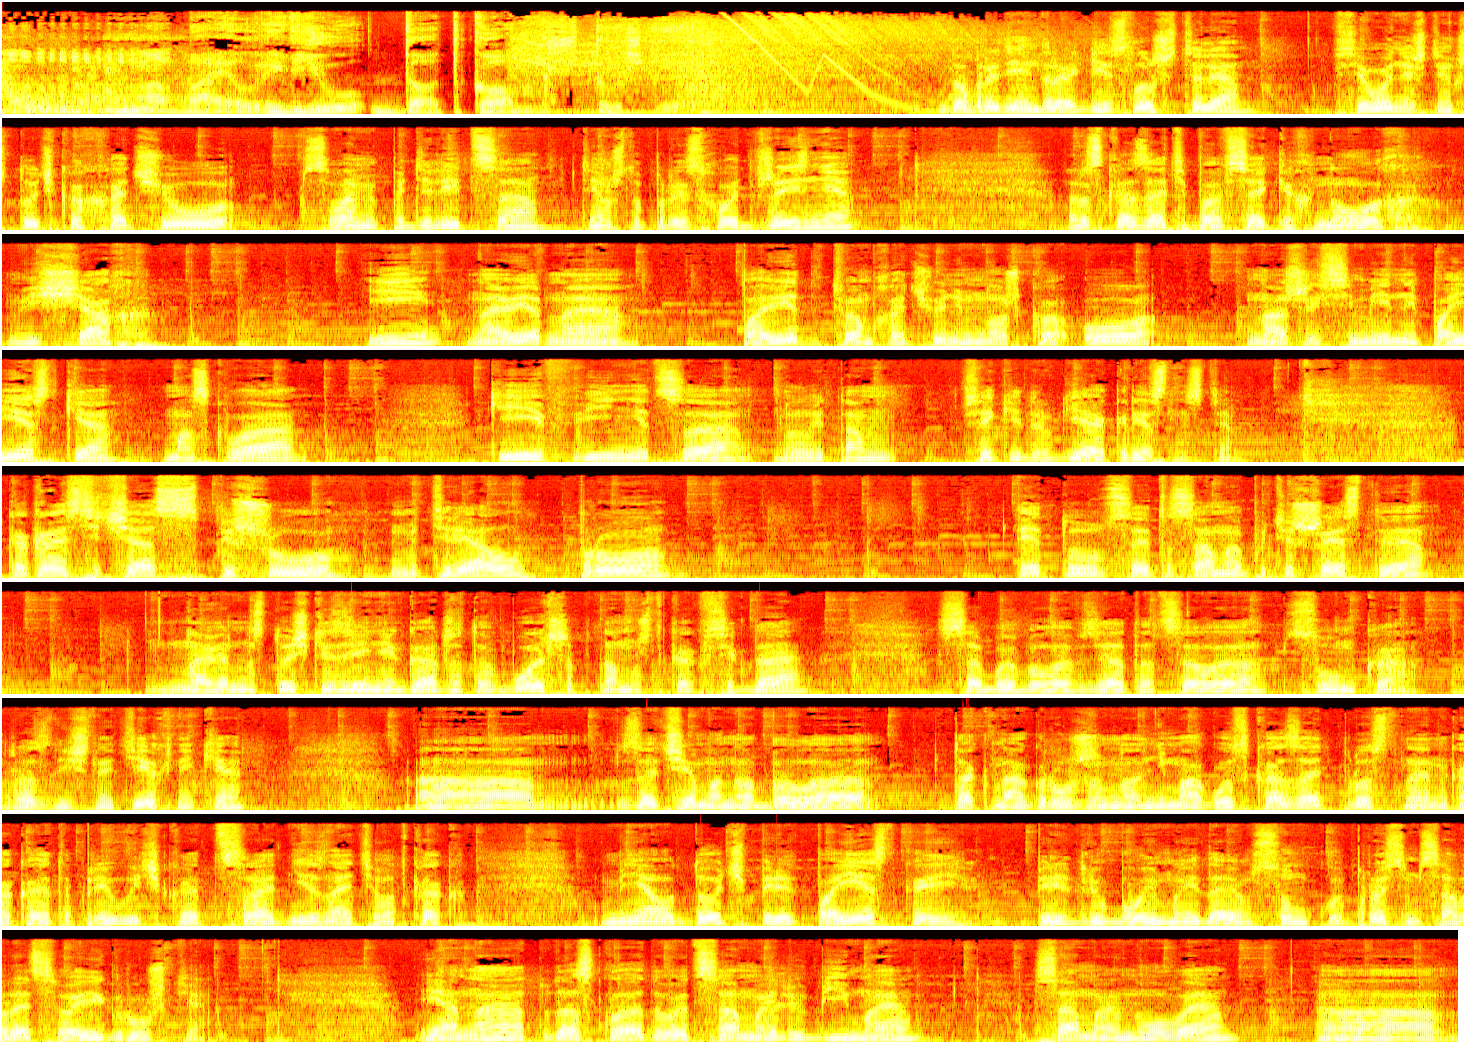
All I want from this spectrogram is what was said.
MobileReview.com Штучки Добрый день, дорогие слушатели. В сегодняшних штучках хочу с вами поделиться тем, что происходит в жизни, рассказать обо всяких новых вещах и, наверное, поведать вам хочу немножко о нашей семейной поездке Москва, Киев, Винница, ну и там всякие другие окрестности. Как раз сейчас пишу материал про эту, это самое путешествие. Ну, наверное, с точки зрения гаджетов больше, потому что, как всегда, с собой была взята целая сумка различной техники. А, зачем она была так нагружена, не могу сказать, просто, наверное, какая-то привычка. Это сродни, знаете, вот как у меня вот дочь перед поездкой, перед любой, мы ей даем сумку и просим собрать свои игрушки. И она туда складывает самое любимое, самое новое. А,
